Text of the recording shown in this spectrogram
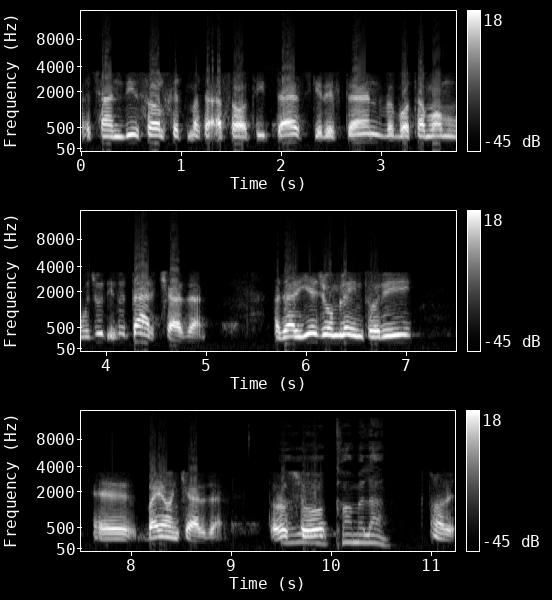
و چندین سال خدمت اساتید درس گرفتن و با تمام وجود اینو درک کردن. و در یه جمله اینطوری بیان کردن درست شد؟ کاملا. آره.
